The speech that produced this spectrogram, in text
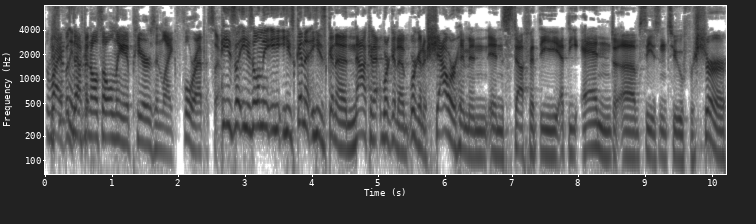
You're right, but Desmond gonna, also only appears in like four episodes. He's he's only he's gonna he's gonna knock it. We're gonna we're gonna shower him in in stuff at the at the end of season two for sure.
